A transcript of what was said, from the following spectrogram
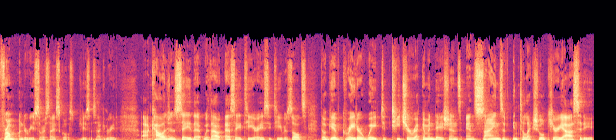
from under resourced high schools. Jesus, I can read. Uh, colleges say that without SAT or ACT results, they'll give greater weight to teacher recommendations and signs of intellectual curiosity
